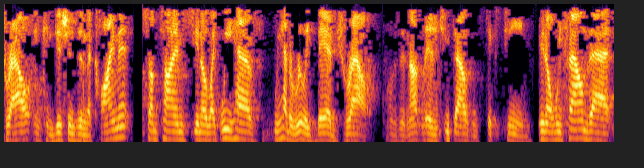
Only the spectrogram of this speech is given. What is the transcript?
drought and conditions in the climate sometimes you know like we have we had a really bad drought what was it not in 2016 you know we found that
